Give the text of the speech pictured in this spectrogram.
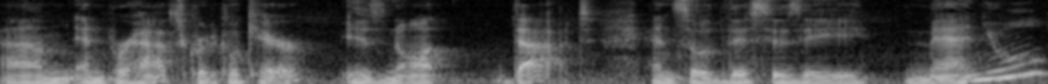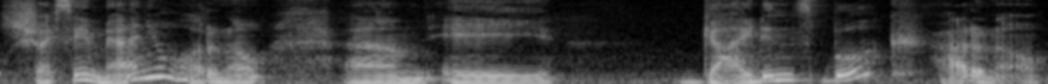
um, and perhaps critical care is not that. And so this is a manual. Should I say manual? I don't know. Um, a guidance book. I don't know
